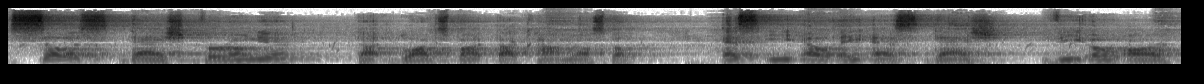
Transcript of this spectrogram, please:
selas-voronya.blogspot.com, and I'll spell it. S-E-L-A-S dash V-O-R-O-N-Y-A.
